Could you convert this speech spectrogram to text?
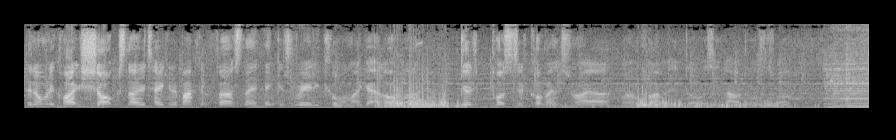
They're normally quite shocked though, taken aback at first, and they think it's really cool, and I get a lot of uh, good positive comments when, I, uh, when I'm climbing indoors and outdoors as well.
